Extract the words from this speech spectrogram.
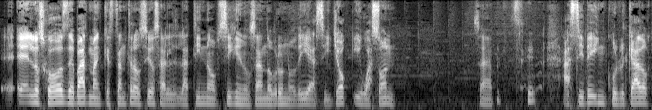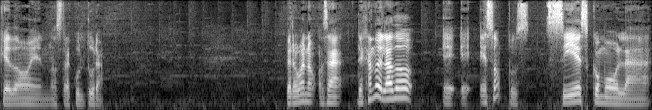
E, en los juegos de Batman que están traducidos al latino siguen usando Bruno Díaz y Jock y Guasón. O sea, así de inculcado quedó en nuestra cultura. Pero bueno, o sea, dejando de lado eh, eh, eso, pues sí es como la,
